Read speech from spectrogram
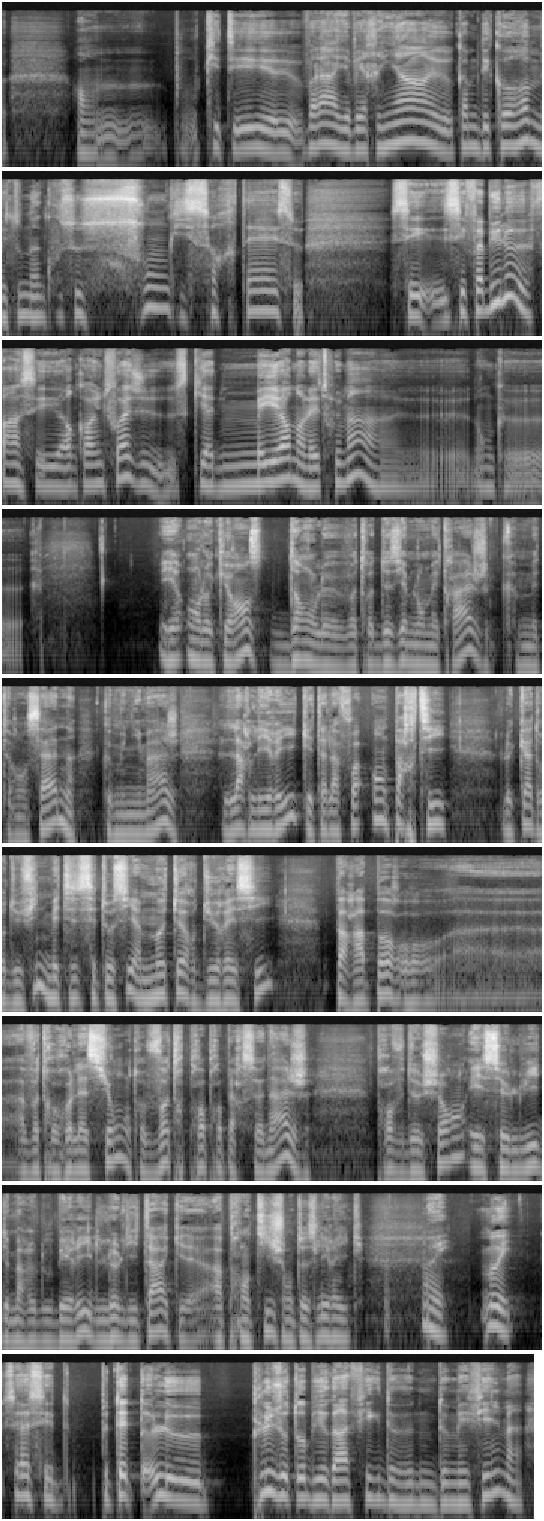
Qui était voilà il y avait rien comme décorum mais tout d'un coup ce son qui sortait ce, c'est fabuleux. Enfin, c'est encore une fois ce qu'il y a de meilleur dans l'être humain. Euh, donc, euh, Et en l'occurrence, dans le, votre deuxième long métrage, comme metteur en scène, comme une image, l'art lyrique est à la fois en partie le cadre du film, mais c'est aussi un moteur du récit par rapport au, à, à, votre relation entre votre propre personnage, prof de chant, et celui de Marie-Lou Berry, Lolita, qui est apprentie chanteuse lyrique. Oui, oui, ça c'est peut-être le plus autobiographique de, mes films.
